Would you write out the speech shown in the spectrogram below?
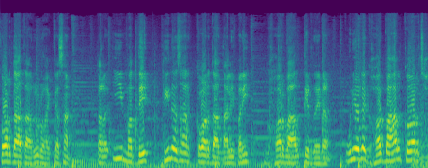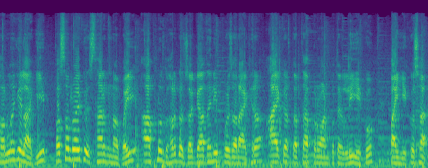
करदाताहरू रहेका छन्। तर यी मध्ये तिन हजार करदाताले पनि घर बहाल तिर्दैनन्। उनीहरूले घर बहाल कर छल्नकै लागि पसल रहेको स्थानको नभई आफ्नो घरको जग्गाधनी पूर्जा राखेर आयकर दर्ता प्रमाणपत्र लिएको पाइएको छ।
